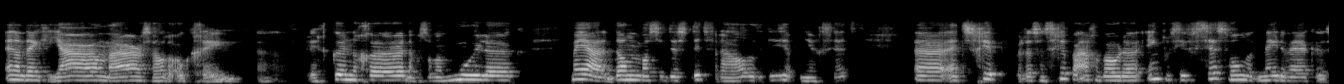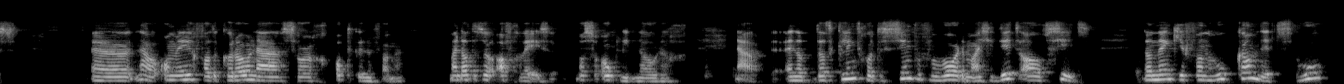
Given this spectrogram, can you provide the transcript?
En dan denk je, ja, maar ze hadden ook geen uh, verpleegkundige, dat was allemaal moeilijk. Maar ja, dan was het dus dit verhaal dat ik hier heb neergezet. Uh, het schip, er is een schip aangeboden, inclusief 600 medewerkers. Nou, om in ieder geval de coronazorg op te kunnen vangen. Maar dat is wel afgewezen. Was ook niet nodig. Nou, en dat, dat klinkt gewoon te simpel voor woorden, maar als je dit al ziet, dan denk je van hoe kan dit? Hoe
